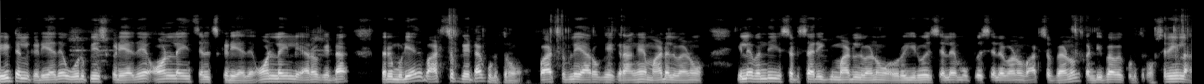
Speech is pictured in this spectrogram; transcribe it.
ரீட்டைல் கிடையாது ஒரு பீஸ் கிடையாது ஆன்லைன் சேல்ஸ் கிடையாது. ஆன்லைனில் யாரோ கேட்டால் தர முடியாது. வாட்ஸ்அப் கேட்டால் கொடுத்துருவோம். வாட்ஸ்அப்பில் யாரோ கேட்குறாங்க மாடல் வேணும். இல்லை வந்து செட் சாரிக்கு மாடல் வேணும். ஒரு இருபது சேலை முப்பது சேலை வேணும். வாட்ஸ்அப் வேணும். கண்டிப்பாகவே கொடுத்துருவோம். சரிங்களா?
